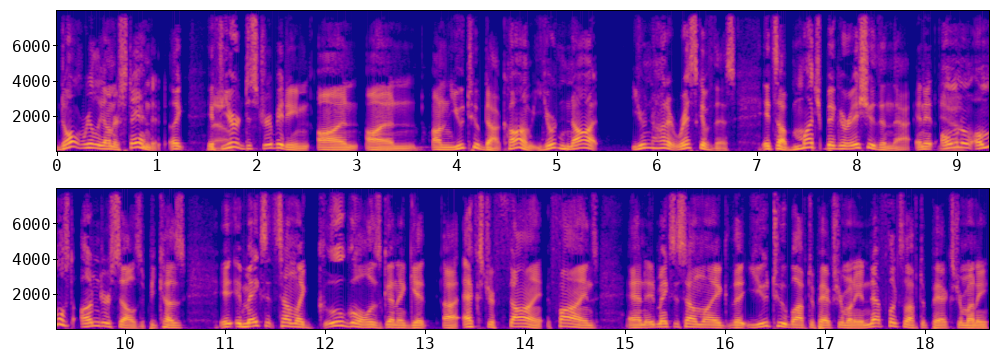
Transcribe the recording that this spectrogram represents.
don't really understand it. Like, if No. you're distributing on on on YouTube.com, you're not you're not at risk of this. It's a much bigger issue than that, and it al- almost undersells it because it, it makes it sound like Google is going to get uh, extra fi- fines, and it makes it sound like that YouTube will have to pay extra money and Netflix will have to pay extra money,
